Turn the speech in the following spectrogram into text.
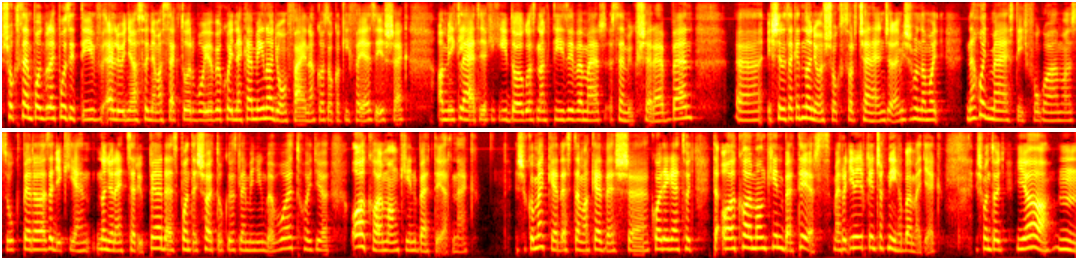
sok szempontból egy pozitív előnye az, hogy nem a szektorból jövök, hogy nekem még nagyon fájnak azok a kifejezések, amik lehet, hogy akik itt dolgoznak tíz éve már szemük serebben, és én ezeket nagyon sokszor challenge és mondom, hogy nehogy már ezt így fogalmazzuk. Például az egyik ilyen nagyon egyszerű példa, ez pont egy sajtóközleményünkben volt, hogy alkalmanként betérnek. És akkor megkérdeztem a kedves kollégát, hogy te alkalmanként betérsz? Mert hogy én egyébként csak néha bemegyek. És mondta, hogy ja, hm,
